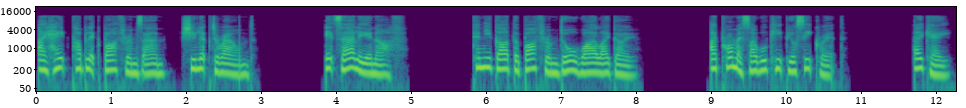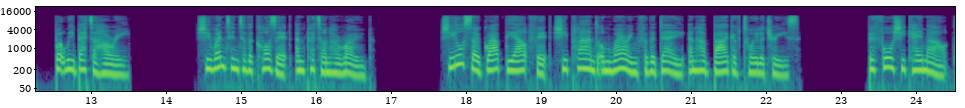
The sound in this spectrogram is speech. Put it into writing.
I hate public bathrooms, Anne, she looked around. It's early enough. Can you guard the bathroom door while I go? I promise I will keep your secret. Okay, but we better hurry. She went into the closet and put on her robe. She also grabbed the outfit she planned on wearing for the day and her bag of toiletries. Before she came out,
